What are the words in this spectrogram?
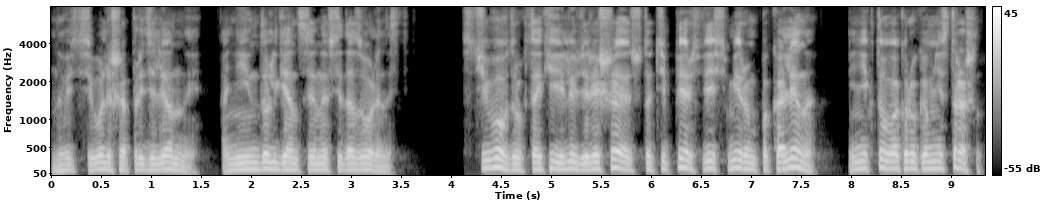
Но ведь всего лишь определенные, а не индульгенция на вседозволенность. С чего вдруг такие люди решают, что теперь весь мир им по колено, и никто вокруг им не страшен?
